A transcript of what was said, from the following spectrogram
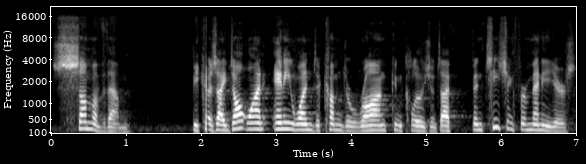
some of them because I don't want anyone to come to wrong conclusions. I've been teaching for many years,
